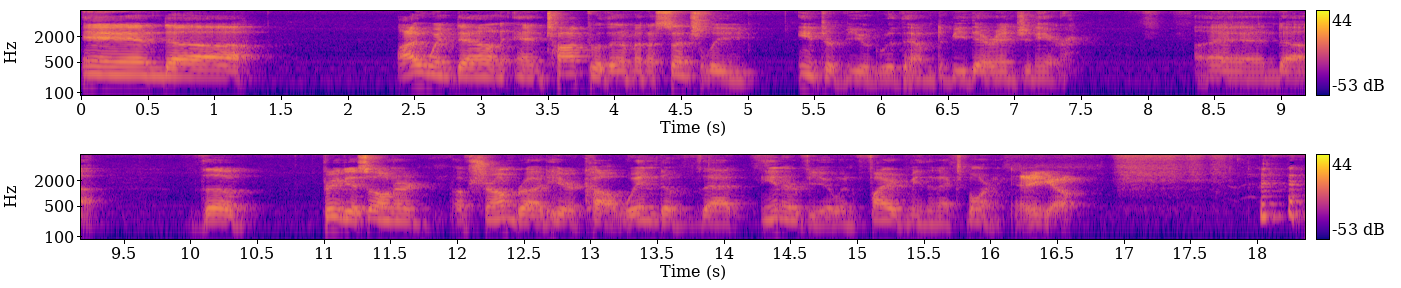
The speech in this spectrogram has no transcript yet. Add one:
And uh, I went down and talked with them and essentially interviewed with them to be their engineer. And uh, the previous owner of Schoenbrod here caught wind of that interview and fired me the next morning. There you go.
